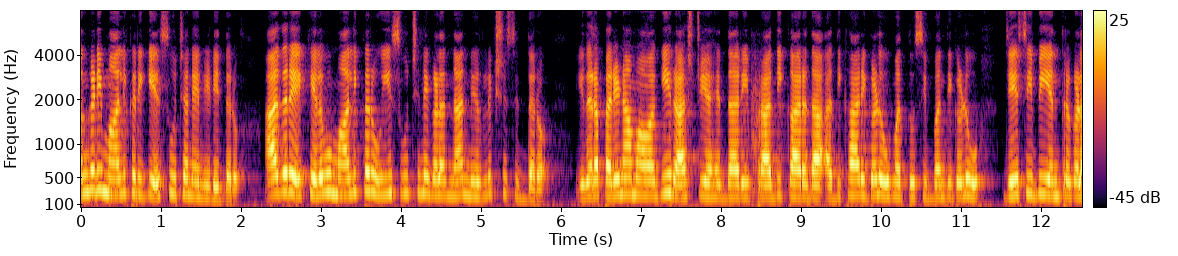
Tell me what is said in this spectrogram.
ಅಂಗಡಿ ಮಾಲೀಕರಿಗೆ ಸೂಚನೆ ನೀಡಿದ್ದರು. ಆದರೆ ಕೆಲವು ಮಾಲೀಕರು ಈ ಸೂಚನೆಗಳನ್ನು ನಿರ್ಲಕ್ಷಿಸಿದ್ದರು. ಇದರ ಪರಿಣಾಮವಾಗಿ ರಾಷ್ಟ್ರೀಯ ಹೆದ್ದಾರಿ ಪ್ರಾಧಿಕಾರದ ಅಧಿಕಾರಿಗಳು ಮತ್ತು ಸಿಬ್ಬಂದಿಗಳು ಜೆಸಿಬಿ ಯಂತ್ರಗಳ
